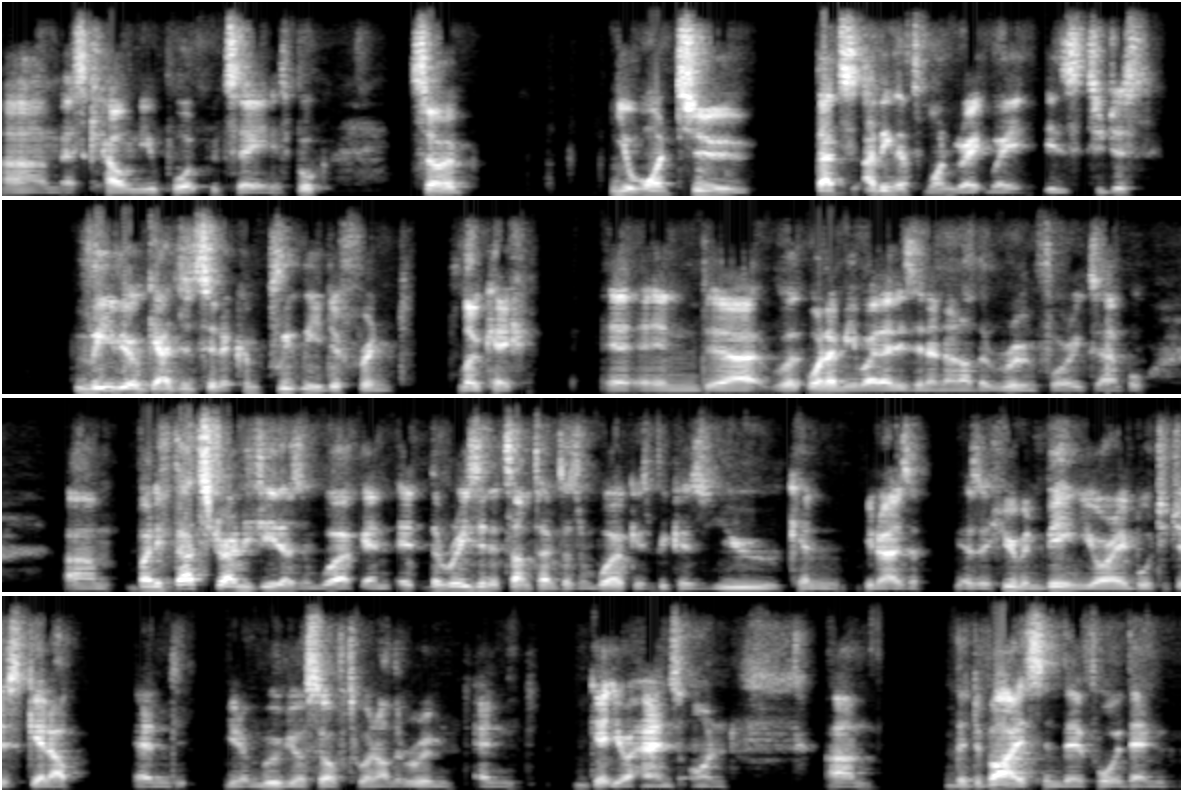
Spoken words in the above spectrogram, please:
um, as Cal Newport would say in his book. So you want to, that's, I think that's one great way is to just leave your gadgets in a completely different location. And uh, what I mean by that is in another room, for example. Um, but if that strategy doesn't work, and it, the reason it sometimes doesn't work is because you can, you know, as a as a human being, you're able to just get up and you know move yourself to another room and get your hands on um, the device and therefore then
